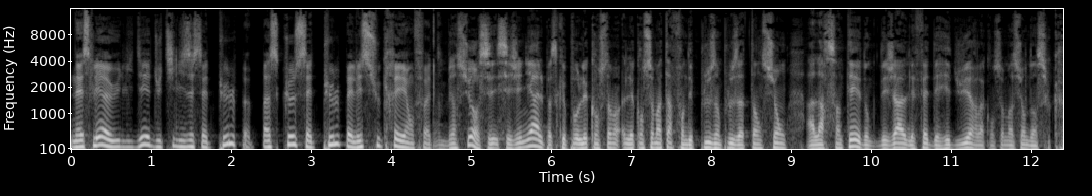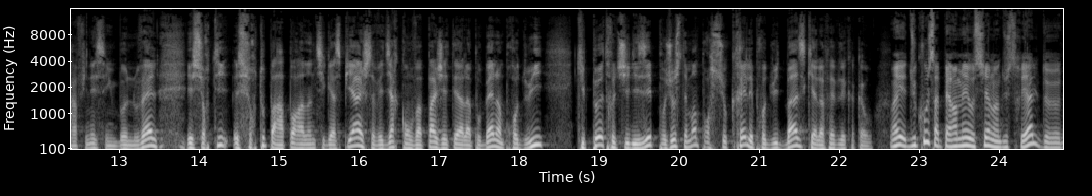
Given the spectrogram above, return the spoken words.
Nestlé a eu l'idée d'utiliser cette pulpe parce que cette pulpe, elle est sucrée en fait. Bien sûr, c'est génial parce que pour les, consomma- les consommateurs font de plus en plus attention à leur santé. Donc déjà, le fait de réduire la consommation d'un sucre raffiné, c'est une bonne nouvelle. Et surtout, et surtout par rapport à l'anti-gaspillage, ça veut dire qu'on va pas jeter à la poubelle un produit qui peut être utilisé pour justement pour sucrer les produits de base qui est la fève de cacao. Ouais, et du coup, ça permet aussi à l'industriel de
